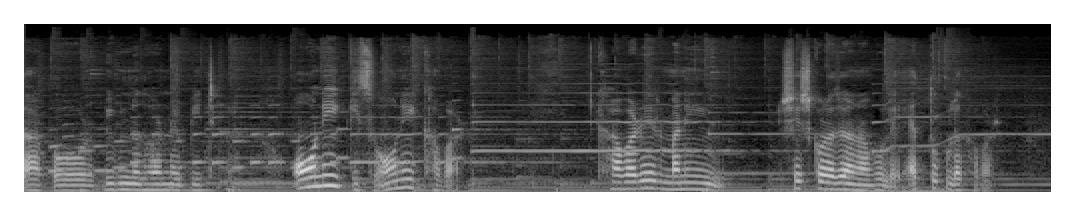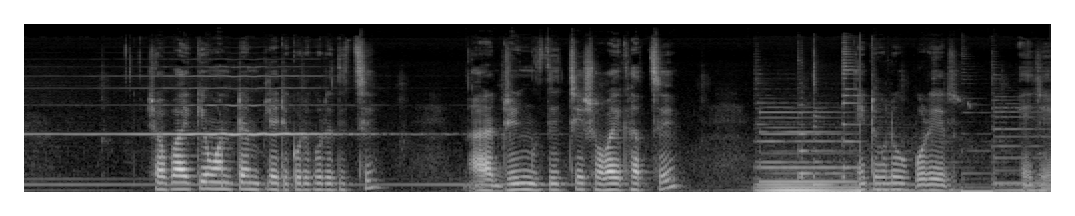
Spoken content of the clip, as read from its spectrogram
তারপর বিভিন্ন ধরনের পিঠা, অনেক কিছু, অনেক খাবার। খাবারের মানে শেষ করা যায় না বলে এতগুলো খাবার। সবাইকে ওয়ান টাইম প্লেটে করে করে দিচ্ছে। আর ড্রিঙ্কস দিচ্ছে, সবাই খাচ্ছে। এটা হলো উপরের এই যে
